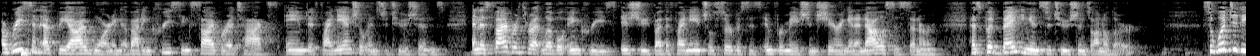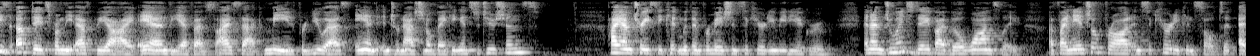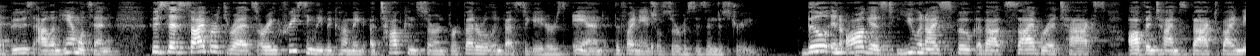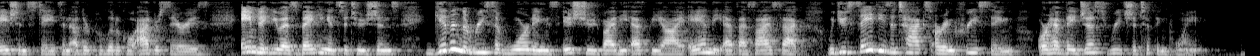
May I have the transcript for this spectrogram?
A recent FBI warning about increasing cyber attacks aimed at financial institutions and a cyber threat level increase issued by the Financial Services Information Sharing and Analysis Center has put banking institutions on alert. So, what do these updates from the FBI and the FS-ISAC mean for U.S. and international banking institutions? Hi, I'm Tracy Kitten with Information Security Media Group, and I'm joined today by Bill Wansley, a financial fraud and security consultant at Booz Allen Hamilton, who says cyber threats are increasingly becoming a top concern for federal investigators and the financial services industry. Bill, in August, you and I spoke about cyber attacks, oftentimes backed by nation states and other political adversaries, aimed at U.S. banking institutions. Given the recent warnings issued by the FBI and the FS-ISAC, would you say these attacks are increasing, or have they just reached a tipping point?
